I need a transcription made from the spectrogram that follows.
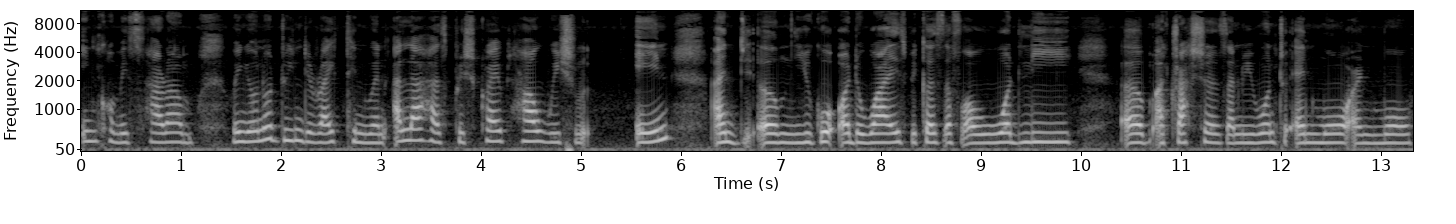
income is haram, when you're not doing the right thing, when Allah has prescribed how we should earn, and um, you go otherwise because of our worldly um, attractions and we want to earn more and more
